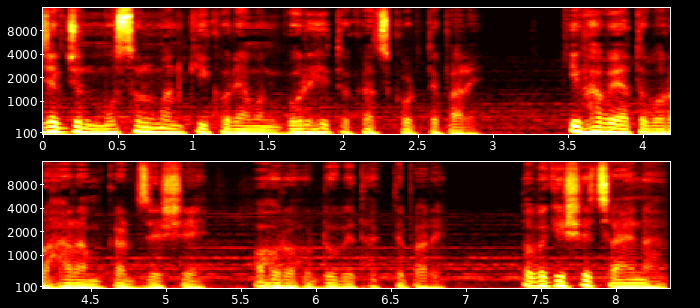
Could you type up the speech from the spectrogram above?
যে একজন মুসলমান কি করে এমন গর্হিত কাজ করতে পারে? কীভাবে এত বড় হারাম কার্যে সে অহরহ ডুবে থাকতে পারে? তবে কি সে চায় না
